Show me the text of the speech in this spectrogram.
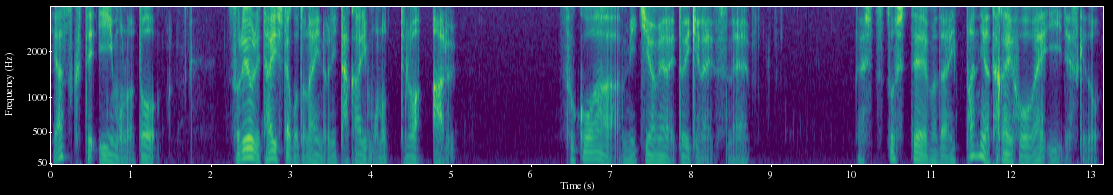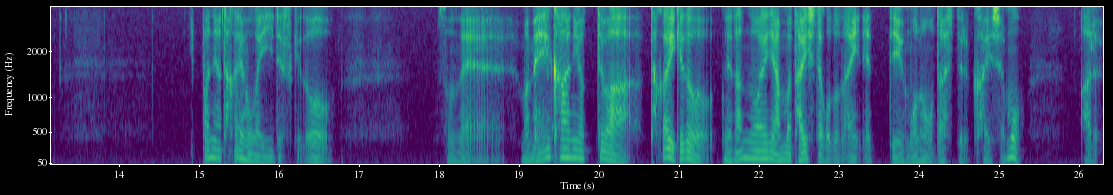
安くていいものと、それより大したことないのに高いものってのはある。そこは見極めないといけないですね。質としてまだ一般には高い方がいいですけど、一般には高い方がいいですけど、そのね、まあ、メーカーによっては高いけど値段の割にあんま大したことないねっていうものを出してる会社もある。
